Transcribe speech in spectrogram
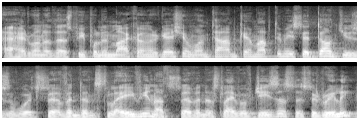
I had one of those people in my congregation one time came up to me and said, Don't use the word servant and slave. You're not servant or slave of Jesus. I said, Really?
